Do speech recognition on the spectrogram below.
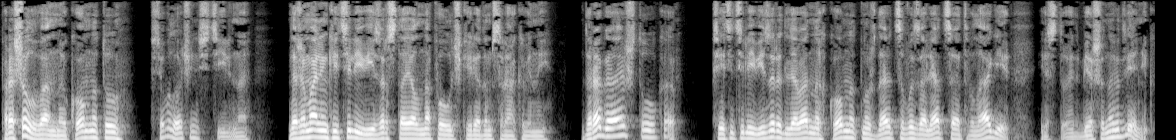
прошел в ванную комнату. Все было очень стильно. Даже маленький телевизор стоял на полочке рядом с раковиной. Дорогая штука. Все эти телевизоры для ванных комнат нуждаются в изоляции от влаги и стоят бешеных денег.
